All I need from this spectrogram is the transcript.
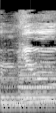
when you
